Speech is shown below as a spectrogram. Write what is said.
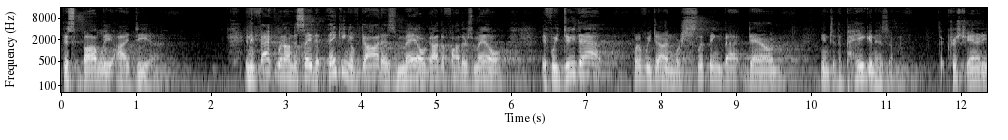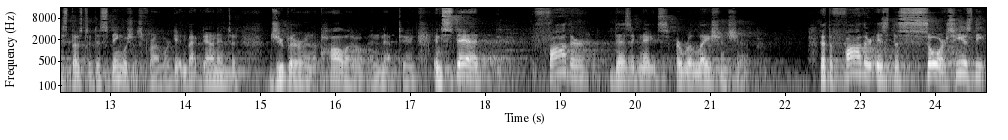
this bodily idea. And in fact, went on to say that thinking of God as male, God the Father's male, if we do that, what have we done? We're slipping back down into the paganism that Christianity is supposed to distinguish us from. We're getting back down into Jupiter and Apollo and Neptune. Instead, Father designates a relationship. That the Father is the source, He is the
